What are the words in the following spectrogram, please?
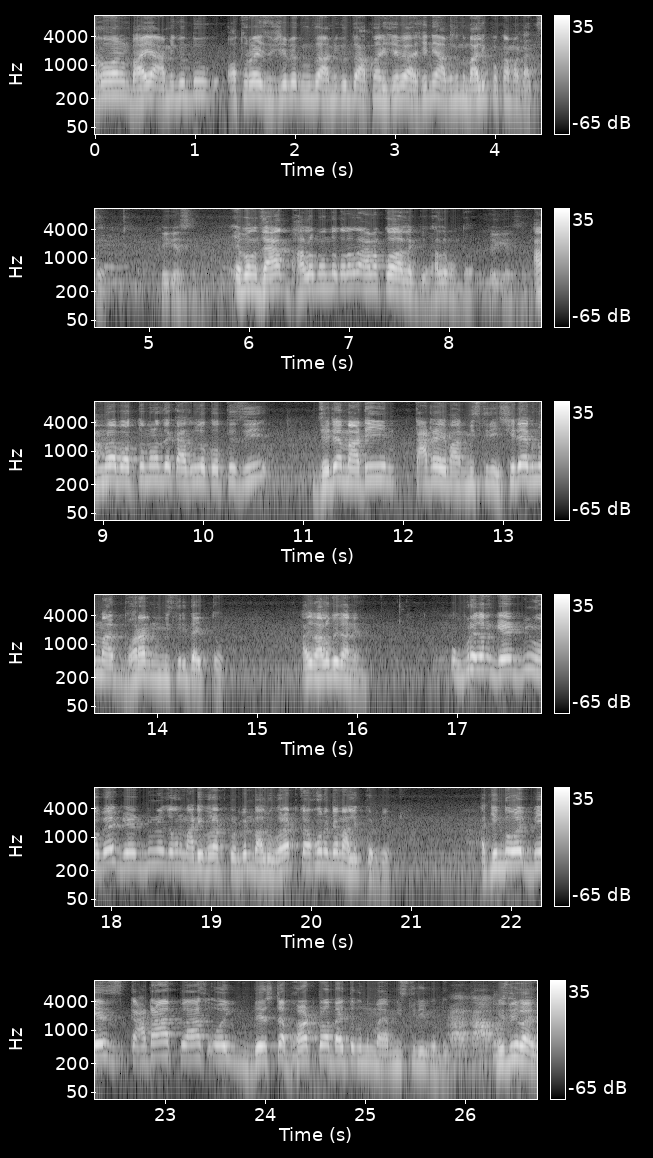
এখন ভাই আমি কিন্তু অথরাইজ হিসেবে কিন্তু আমি কিন্তু আপনার হিসেবে আসিনি আমি কিন্তু মালিক পক্ষ আমার ডাকছে। ঠিক আছে। এবং যা ভালো মন্দ কথা আমার করা লাগবে ভালো মন্দ। আমরা বর্তমানে যে কাজগুলো করতেছি যেটা মাটি কাটে মিস্ত্রি সেটা মা- ভরার মিস্ত্রির দায়িত্ব। আপনি ভালো করে জানেন। উপরে যখন গ্রেড বিম হবে গ্রেড বিমে যখন মাটি ভরাট করবেন বালু ভরাট তখন এটা মালিক করবে। আর কিন্তু ওই বেজ কাটা প্লাস ওই বেজটা ভরাট করার দায়িত্ব কিন্তু মা- মিস্ত্রির কিন্তু। হ্যাঁ, মিস্ত্রি ভাই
